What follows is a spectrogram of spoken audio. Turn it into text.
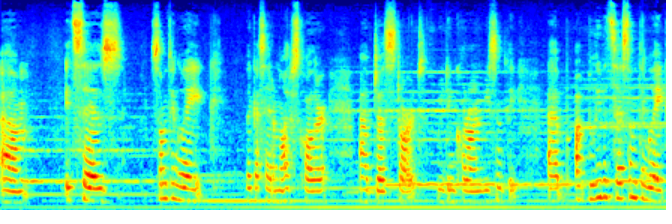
um, it says something like, like I said, I'm not a scholar. I've just started reading Quran recently. Uh, I believe it says something like,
